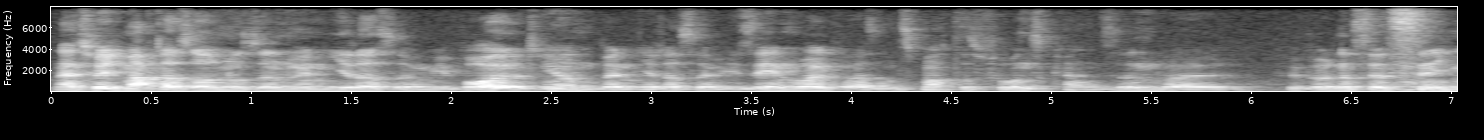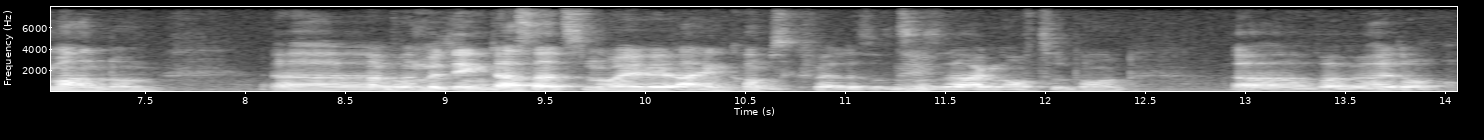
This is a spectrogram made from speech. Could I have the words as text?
Natürlich macht das auch nur Sinn, wenn ihr das irgendwie wollt Ja. und wenn ihr das irgendwie sehen wollt, weil sonst macht das für uns keinen Sinn, weil wir würden es jetzt nicht machen, um äh, unbedingt das als neue Einkommensquelle sozusagen aufzubauen, äh, weil wir halt auch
